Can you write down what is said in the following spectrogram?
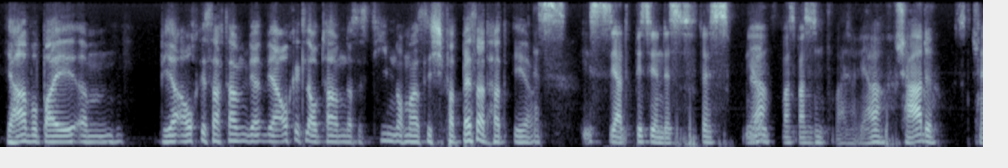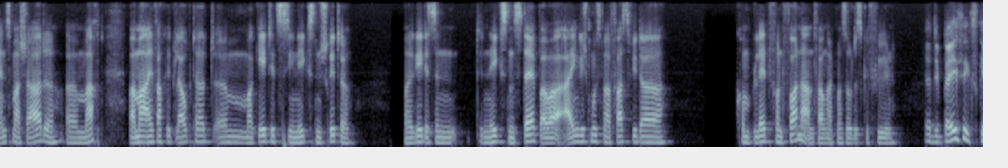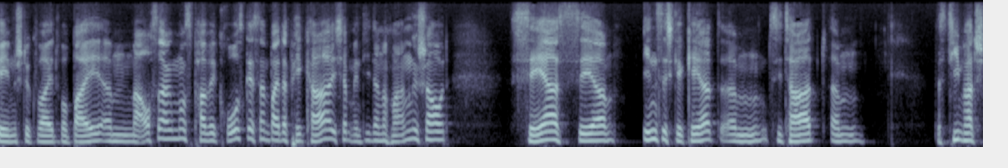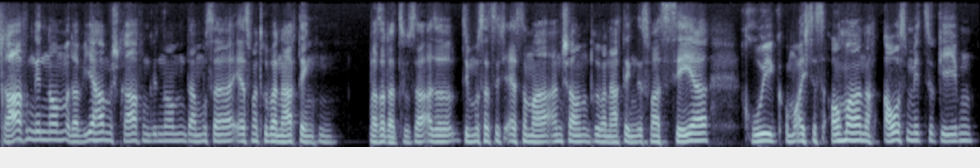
Ja, wobei ähm, wir auch gesagt haben, wir, wir auch geglaubt haben, dass das Team nochmal sich verbessert hat eher. Das ist ja ein bisschen das, das, ja, ja. was, was ist, ja, schade, ich nenne es mal schade, äh, macht, weil man einfach geglaubt hat, ähm, man geht jetzt die nächsten Schritte. Man geht jetzt den, den nächsten Step, aber eigentlich muss man fast wieder komplett von vorne anfangen, hat man so das Gefühl. Ja, die Basics gehen ein Stück weit, wobei ähm, man auch sagen muss, Pavel Groß gestern bei der PK, ich habe mir die dann nochmal angeschaut, sehr, sehr in sich gekehrt. Ähm, Zitat, ähm, das Team hat Strafen genommen oder wir haben Strafen genommen, da muss er erstmal drüber nachdenken, was er dazu sagt. Also die muss er sich erst nochmal anschauen und drüber nachdenken. Das war sehr ruhig, um euch das auch mal nach außen mitzugeben.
